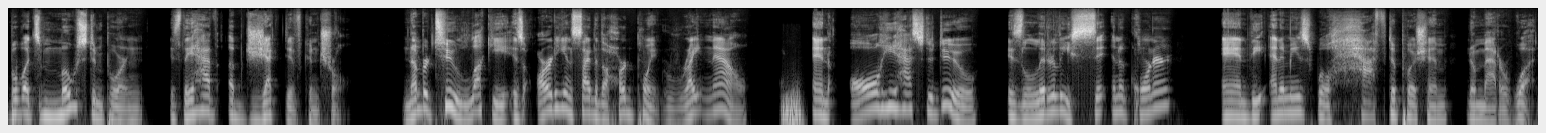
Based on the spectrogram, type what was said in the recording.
but what's most important is they have objective control. Number two, Lucky is already inside of the hard point right now, and all he has to do is literally sit in a corner, and the enemies will have to push him no matter what.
